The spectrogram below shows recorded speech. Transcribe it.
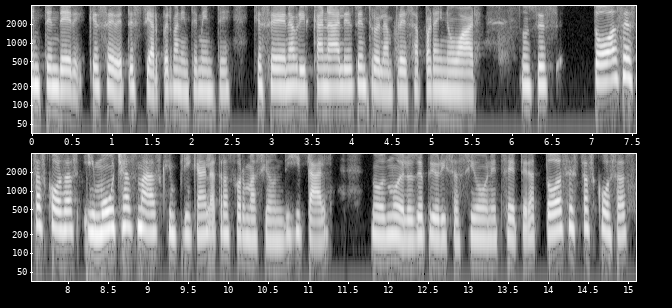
entender que se debe testear permanentemente, que se deben abrir canales dentro de la empresa para innovar. Entonces, todas estas cosas y muchas más que implican la transformación digital nuevos modelos de priorización, etcétera. Todas estas cosas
